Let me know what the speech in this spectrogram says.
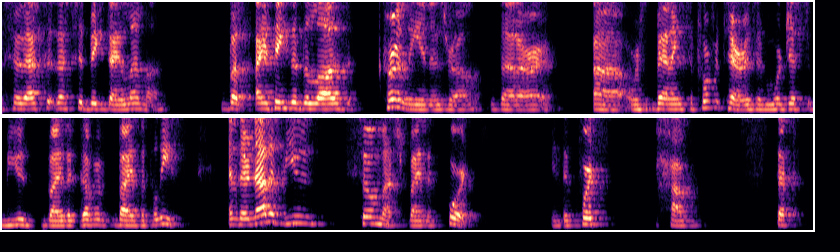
So that's that's a big dilemma. But I think that the laws currently in Israel that are uh, or banning support for terrorism were just abused by the government by the police, and they're not abused so much by the courts. And the courts have stepped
